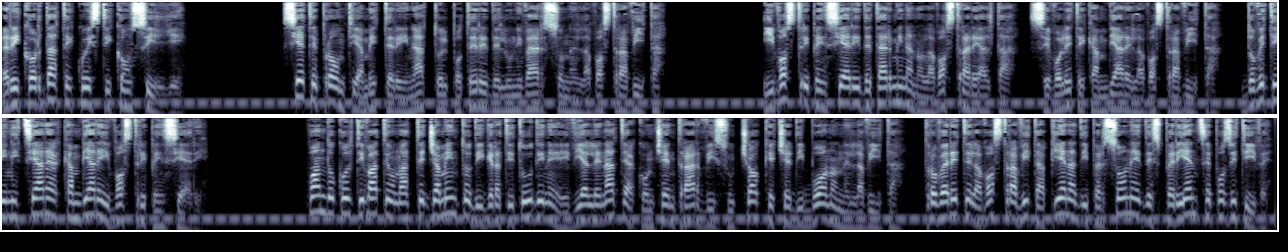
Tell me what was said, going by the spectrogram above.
Ricordate questi consigli. Siete pronti a mettere in atto il potere dell'universo nella vostra vita? I vostri pensieri determinano la vostra realtà, se volete cambiare la vostra vita, dovete iniziare a cambiare i vostri pensieri. Quando coltivate un atteggiamento di gratitudine e vi allenate a concentrarvi su ciò che c'è di buono nella vita, troverete la vostra vita piena di persone ed esperienze positive.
